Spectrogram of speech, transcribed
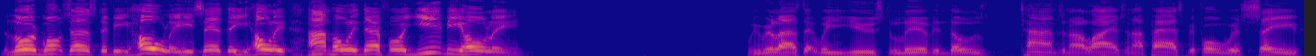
The Lord wants us to be holy. He says, Be holy, I'm holy, therefore ye be holy. We realize that we used to live in those times in our lives in our past before we were saved.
